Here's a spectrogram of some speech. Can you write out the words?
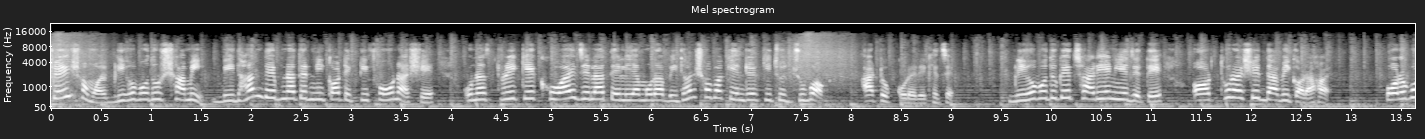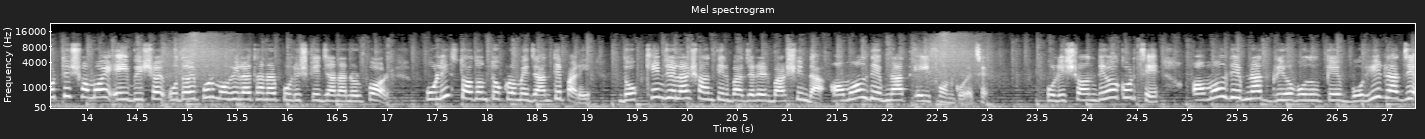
সেই সময় গৃহবধূর স্বামী বিধান দেবনাথের নিকট একটি ফোন আসে। ওনার স্ত্রীকে খোয়াই জেলা তেলিয়ামুড়া বিধানসভা কেন্দ্রের কিছু যুবক আটক করে রেখেছে। গৃহবধূকে ছাড়িয়ে নিয়ে যেতে অর্থরাশির দাবি করা হয়। পরবর্তী সময় এই বিষয় উদয়পুর মহিলা থানার পুলিশকে জানানোর পর পুলিশ তদন্তক্রমে জানতে পারে দক্ষিণ জেলার শান্তির বাজারের বাসিন্দা অমল দেবনাথ এই ফোন করেছে। পুলিশ সন্দেহ করছে অমল দেবনাথ গৃহবধূকে বহির্রাজ্যে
